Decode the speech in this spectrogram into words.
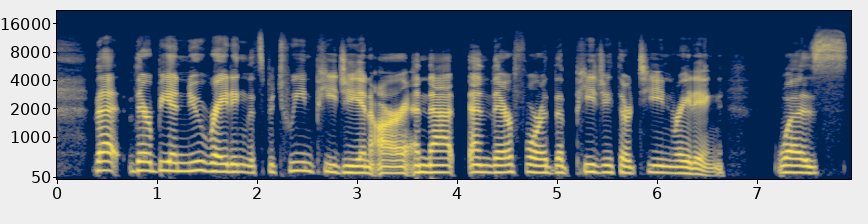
that there be a new rating that's between PG and R and that and therefore the PG-13 rating was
